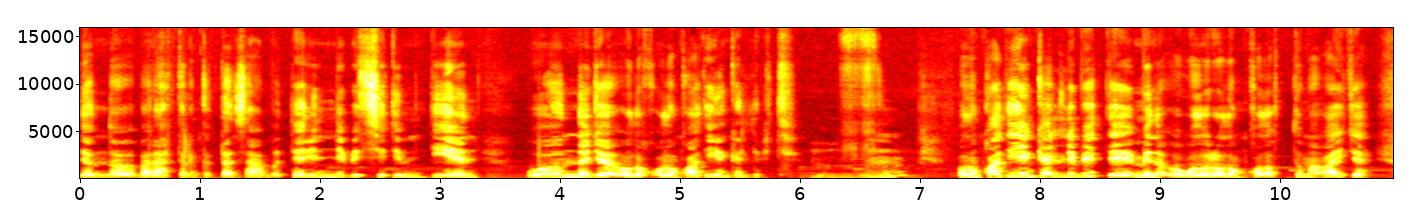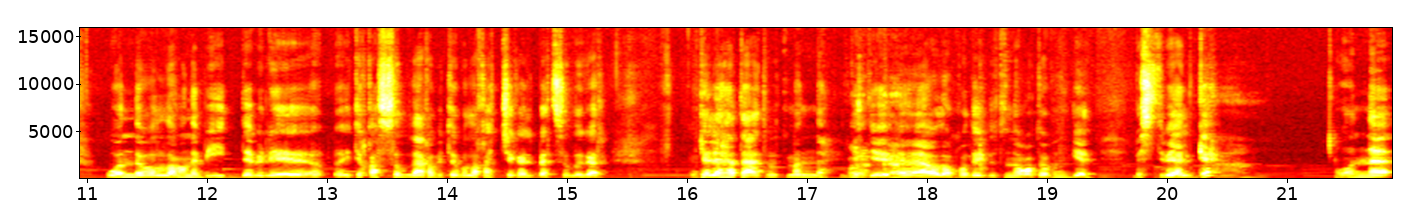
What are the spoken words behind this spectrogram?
Жонно бараттарын кыттан сабы теринни бит ситим диен. Онна же олох олонқа диен келди бит. М. Олонқа диен келди бит. Э, Мен оголор олон колоттум агайча. Онда боллагына бийде биле ити кассыллага бите бола каччы келбет сылыгар. Келе хатаат бит манна. Оғотобун диен бестибелге. Онна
